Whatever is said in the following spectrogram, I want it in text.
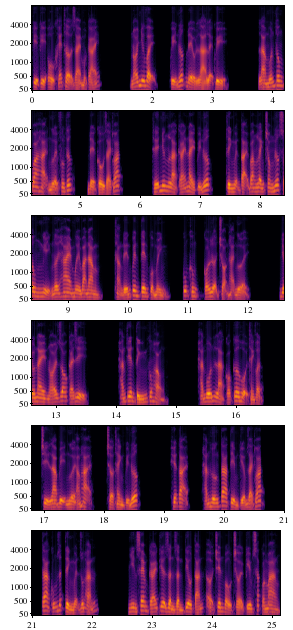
kỳ kỳ ổ khẽ thở dài một cái. Nói như vậy, quỷ nước đều là lệ quỷ, là muốn thông qua hại người phương thức để cầu giải thoát. Thế nhưng là cái này quỷ nước, tình nguyện tại băng lanh trong nước sông nghỉ ngơi hai mươi ba năm, thẳng đến quên tên của mình, cũng không có lựa chọn hại người. Điều này nói rõ cái gì? Hắn thiên tính không hỏng. Hắn vốn là có cơ hội thành phật, chỉ là bị người ám hại, trở thành quỷ nước. Hiện tại, hắn hướng ta tìm kiếm giải thoát. Ta cũng rất tình nguyện giúp hắn nhìn xem cái tia dần dần tiêu tán ở trên bầu trời kim sắc quang mang.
